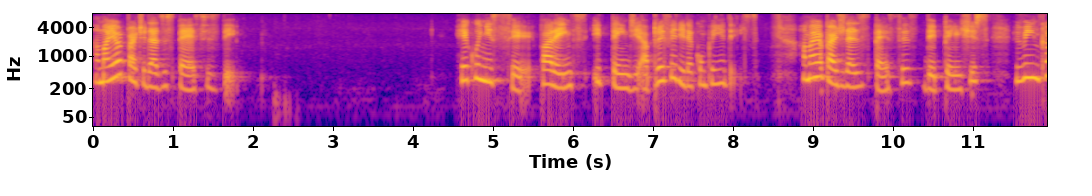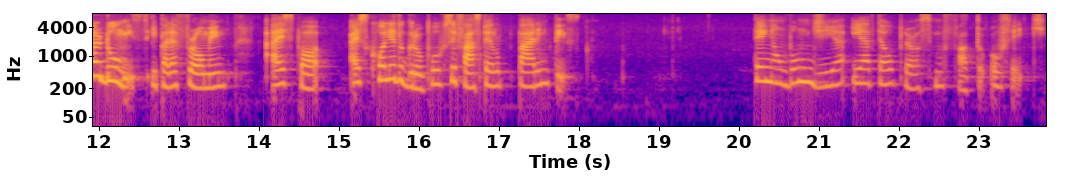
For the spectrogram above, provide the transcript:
A maior parte das espécies de reconhecer parentes e tende a preferir a companhia deles. A maior parte das espécies de peixes vivem em cardumes e para Fromen a, a escolha do grupo se faz pelo parentesco. Tenha um bom dia e até o próximo fato ou fake.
